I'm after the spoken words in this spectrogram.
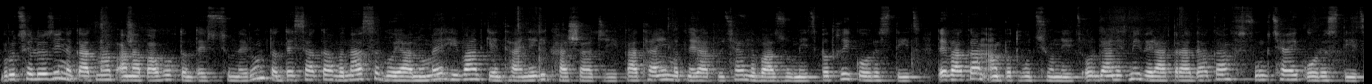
Բրուցելոզի նկատմամբ անապահով տնտեսություններում տնտեսական վնասը գոյանում է հիվանդ կենթանիների քաշաճի, կաթային մթերատվության նվազումից, պտղի կորստից, տևական անպտղությունից, օրգանիզմի վերարտադրական ֆունկցիայի կորստից,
